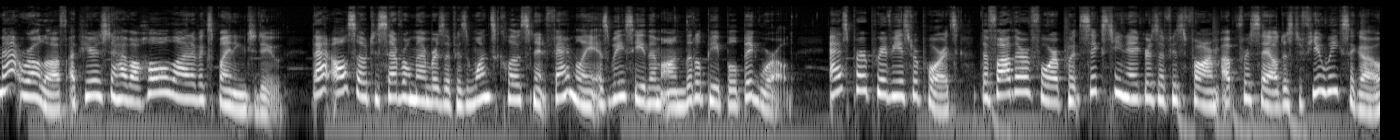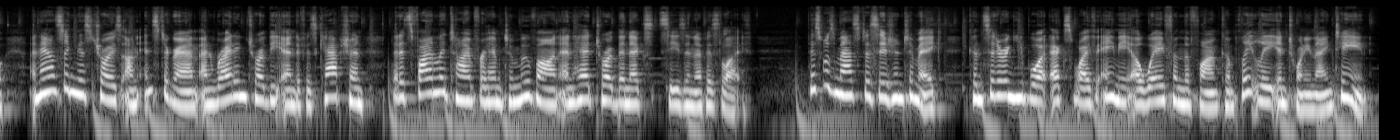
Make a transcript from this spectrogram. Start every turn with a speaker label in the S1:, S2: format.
S1: Matt Roloff appears to have a whole lot of explaining to do. That also to several members of his once close knit family as we see them on Little People Big World. As per previous reports, the father of four put 16 acres of his farm up for sale just a few weeks ago, announcing this choice on Instagram and writing toward the end of his caption that it's finally time for him to move on and head toward the next season of his life. This was Matt's decision to make, considering he brought ex wife Amy away from the farm completely in 2019.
